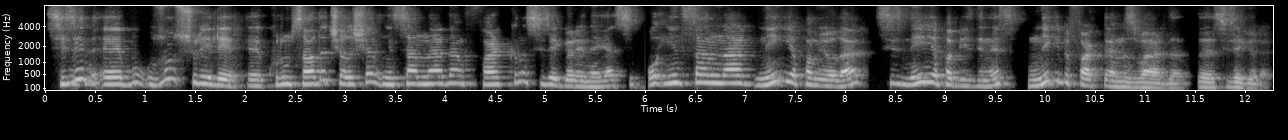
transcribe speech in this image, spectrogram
Sizin e, bu uzun süreli e, kurumsalda çalışan insanlardan farkını size göre ne? Yani siz, o insanlar neyi yapamıyorlar? Siz neyi yapabildiniz? Ne gibi farklarınız vardı e, size göre?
